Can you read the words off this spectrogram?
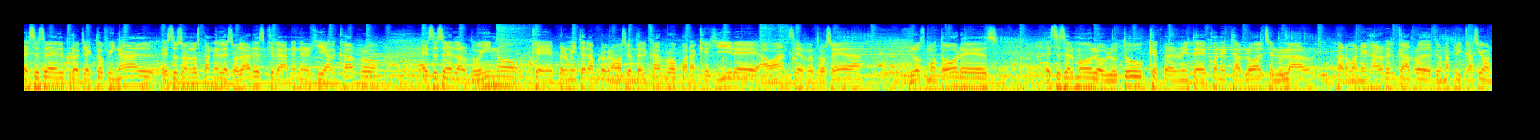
Este es el proyecto final, estos son los paneles solares que le dan energía al carro, este es el Arduino que permite la programación del carro para que gire, avance, retroceda, los motores, este es el módulo Bluetooth que permite conectarlo al celular para manejar el carro desde una aplicación.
